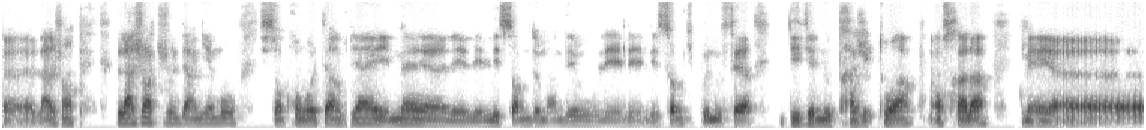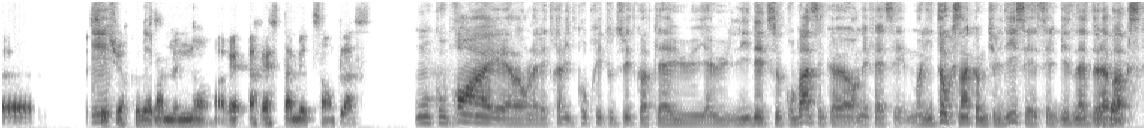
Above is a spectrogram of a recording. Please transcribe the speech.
euh, l'agent, l'agent a toujours le dernier mot. Si son promoteur vient et met euh, les, les, les, sommes demandées ou les, sommes qui peuvent nous faire dévier notre trajectoire, on sera là. Mais euh, c'est sûr que voilà, maintenant, reste à mettre ça en place on comprend, hein, et on l'avait très vite compris tout de suite quand il y a eu, l'idée de ce combat, c'est qu'en effet, c'est Money Talks, hein, comme tu le dis, c'est, le business de la boxe.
